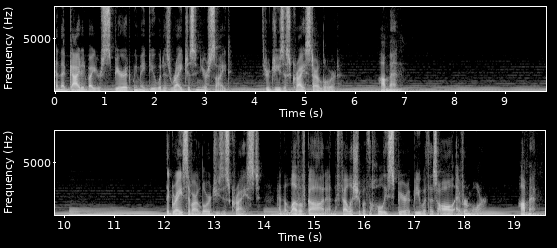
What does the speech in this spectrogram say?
and that guided by your Spirit we may do what is righteous in your sight, through Jesus Christ our Lord. Amen. The grace of our Lord Jesus Christ, and the love of God, and the fellowship of the Holy Spirit be with us all evermore. Amen.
